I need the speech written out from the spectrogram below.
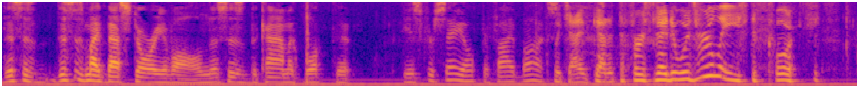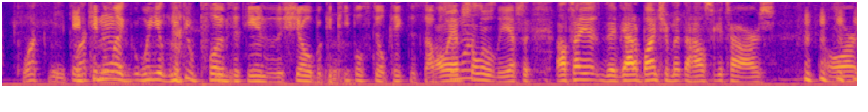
this is this is my best story of all, and this is the comic book that is for sale for five bucks. Which I've got it the first night it was released, of course. Pluck me, And can me. like we we do plugs at the end of the show, but can people still pick this up? Oh, somewhere? absolutely, absolutely. I'll tell you, they've got a bunch of them at the House of Guitars, or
